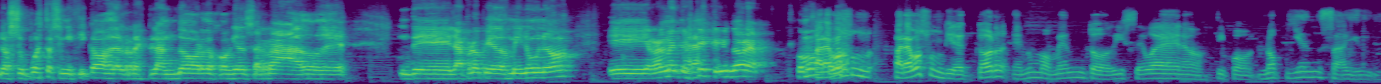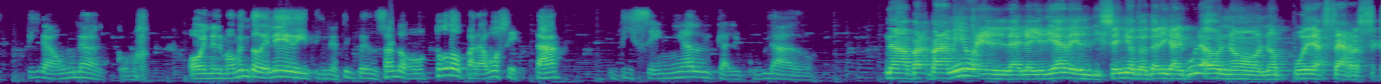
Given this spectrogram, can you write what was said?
los supuestos significados del resplandor, de ojos bien cerrados, de, de la propia 2001. Y realmente lo estoy escribiendo ahora. ¿Cómo? Para ¿Cómo? vos, un, para vos un director en un momento dice, bueno, tipo, no piensa y tira una como... O en el momento del editing estoy pensando, o todo para vos está diseñado y calculado. No, para, mí el- la, idea del diseño total y calculado no, no puede hacerse.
